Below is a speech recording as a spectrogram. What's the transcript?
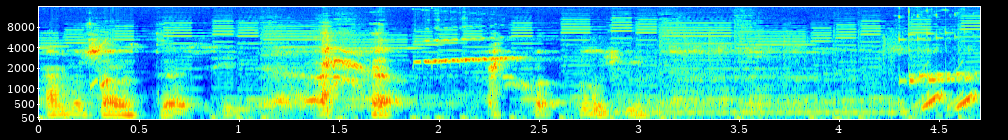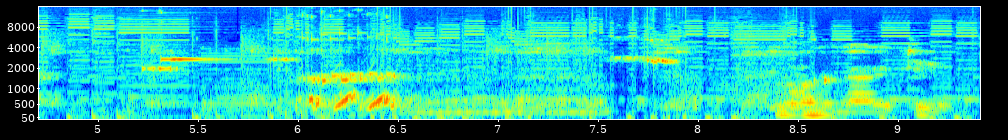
How much health does he have? 292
